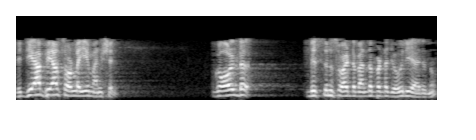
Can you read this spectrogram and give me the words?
വിദ്യാഭ്യാസമുള്ള ഈ മനുഷ്യൻ ഗോൾഡ് ബിസിനസ്സുമായിട്ട് ബന്ധപ്പെട്ട ജോലിയായിരുന്നു.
